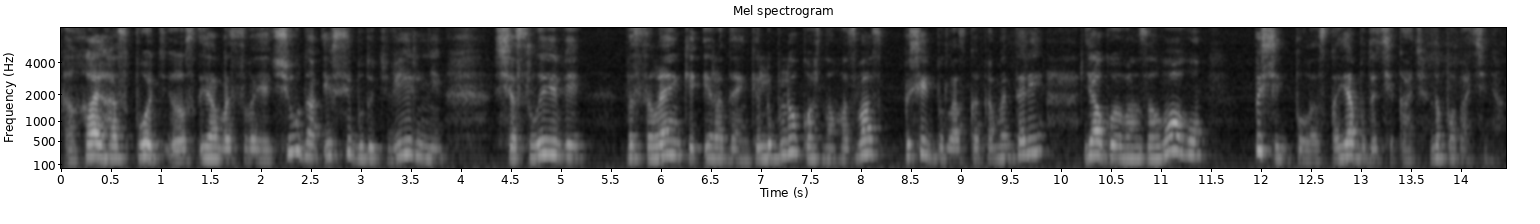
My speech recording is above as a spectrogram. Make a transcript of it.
Хай Господь е, явить своє чудо, і всі будуть вільні, щасливі, веселенькі і раденькі. Люблю кожного з вас. Пишіть, будь ласка, коментарі. Дякую вам за увагу. Пишіть, будь ласка, я буду чекати. До побачення.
